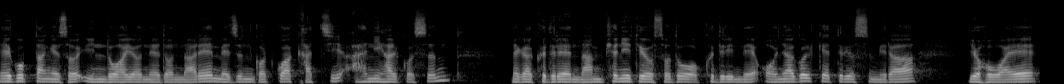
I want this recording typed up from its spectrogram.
애굽 땅에서 인도하여 내던 날에 맺은 것과 같지 아니할 것은 내가 그들의 남편이 되었어도 그들이 내 언약을 깨뜨렸음이라 여호와의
